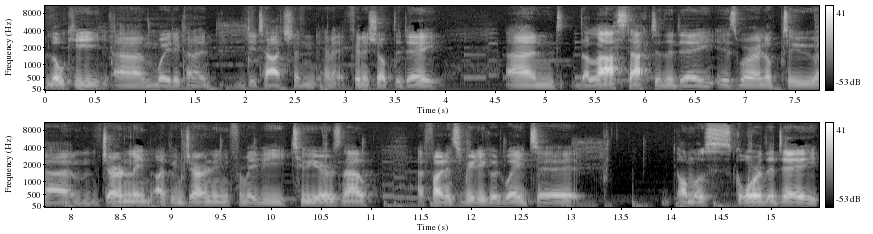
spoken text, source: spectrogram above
low-key um, way to kind of detach and kind of finish up the day and the last act of the day is where I look to um, journaling. I've been journaling for maybe two years now. I find it's a really good way to almost score the day,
